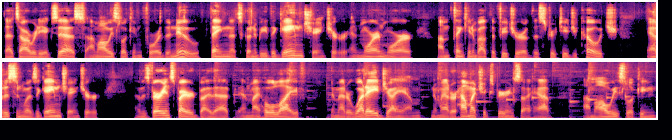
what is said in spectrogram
that's already exists. I'm always looking for the new thing that's going to be the game changer. And more and more, I'm thinking about the future of the strategic coach. Edison was a game changer. I was very inspired by that. And my whole life, no matter what age I am, no matter how much experience I have, I'm always looking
